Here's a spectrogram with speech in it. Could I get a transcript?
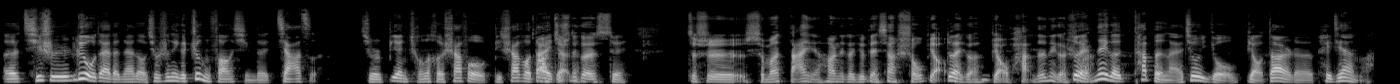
呃，其实六代的 Nano 就是那个正方形的夹子，就是变成了和 Shuffle 比 Shuffle 大一点的。那个对，就是什么打引号那个有点像手表那个表盘的那个。对，那个它本来就有表带的配件嘛，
